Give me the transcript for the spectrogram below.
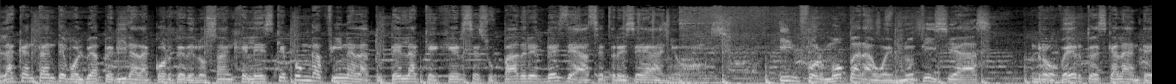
La cantante volvió a pedir a la Corte de Los Ángeles que ponga fin a la tutela que ejerce su padre desde hace 13 años. Informó para Web Noticias Roberto Escalante.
